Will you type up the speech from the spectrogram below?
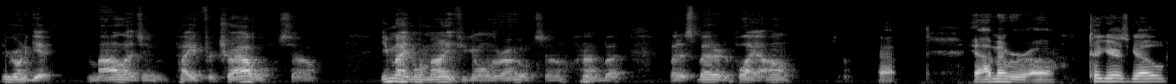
you're going to get mileage and paid for travel. So you make more money if you go on the road. So, but but it's better to play at home. So. Right. Yeah, I remember uh, two years ago.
